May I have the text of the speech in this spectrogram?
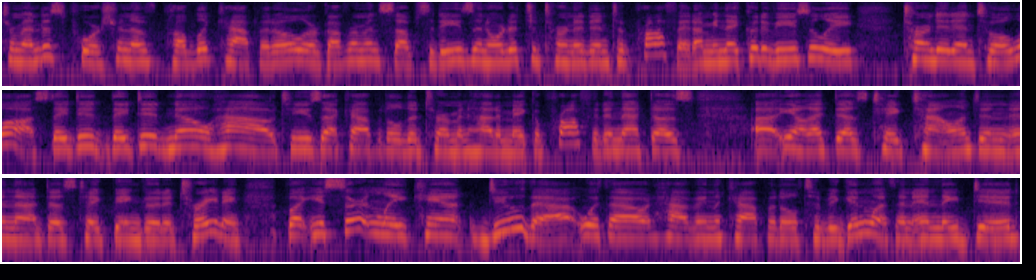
tremendous portion of public capital or government subsidies in order to turn it into profit. I mean, they could have easily turned it into a loss. They did. They did know how to use that capital to determine how to make a profit, and that does, uh, you know, that does take talent, and, and that does take being good at trading. But you certainly can't do that without having the capital to begin with, and, and they did,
